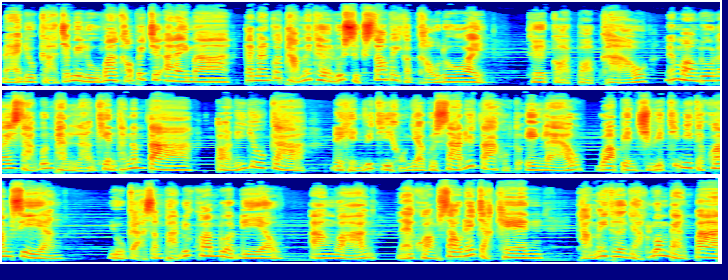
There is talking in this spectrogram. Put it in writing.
แม้ยูกะจะไม่รู้ว่าเขาไปเจออะไรมา แต่มันก็ทำให้เธอรู้สึกเศร้าไปกับเขาด้วย เธอกอดปลอบเขาและมองดูรอยสักบนแผ่นหลังเคนทั้งน้ำตา ตอนนี้ยูกะได้เห็นวิธีของยากุซ่าด้วยตาของตัวเองแล้ว ว่าเป็นชีวิตที่มีแต่ความเสี่ยงยูกะสัมผัสด้วยความโดดเดี่ยวอ้างว้าง และความเศร้าได้จากเคนทำให้เธออยากร่วมแบ่งปัน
